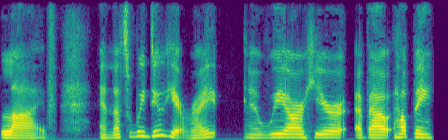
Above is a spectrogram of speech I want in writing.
live. And that's what we do here, right? You know, we are here about helping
